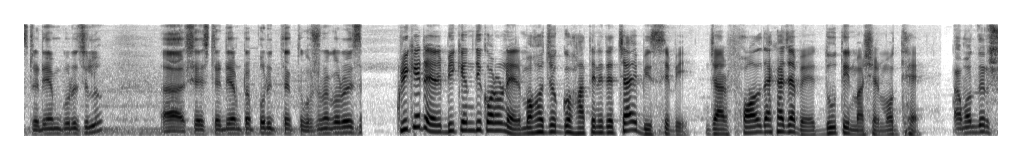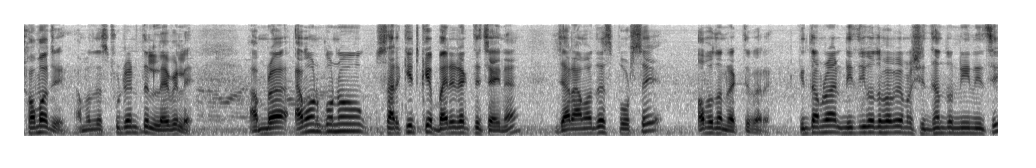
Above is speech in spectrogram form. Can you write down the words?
স্টেডিয়াম করেছিল। সেই স্টেডিয়ামটা পরিত্যক্ত ঘোষণা করা হয়েছে। ক্রিকেটের বিকেন্দ্রীকরণের মহাযজ্ঞ হাতে নিতে চায় বিসিবি যার ফল দেখা যাবে দু তিন মাসের মধ্যে। আমাদের সমাজে আমাদের স্টুডেন্টদের লেভেলে আমরা এমন কোনো সার্কিটকে বাইরে রাখতে চাই না। যারা আমাদের স্পোর্টসে অবদান রাখতে পারে। কিন্তু আমরা নীতিগতভাবে আমরা সিদ্ধান্ত নিয়ে নিয়েছি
